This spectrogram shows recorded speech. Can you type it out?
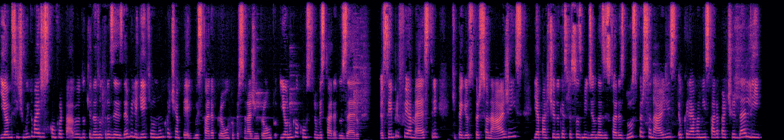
e eu me senti muito mais desconfortável do que das outras vezes. Daí eu me liguei que eu nunca tinha pego história pronta, personagem pronto, e eu nunca construí uma história do zero. Eu sempre fui a mestre que peguei os personagens e a partir do que as pessoas me diziam das histórias dos personagens, eu criava a minha história a partir dali.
